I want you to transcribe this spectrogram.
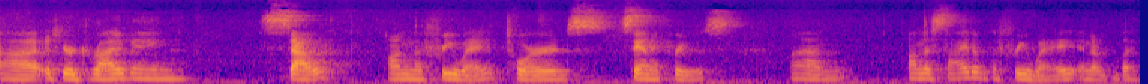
uh, if you're driving south on the freeway towards Santa Cruz, um, on the side of the freeway in a like,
